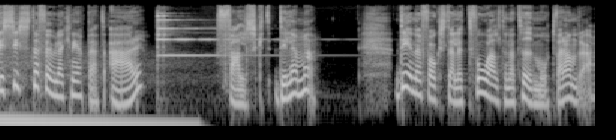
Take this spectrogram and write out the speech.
Det sista fula knepet är falskt dilemma. Det är när folk ställer två alternativ mot varandra.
